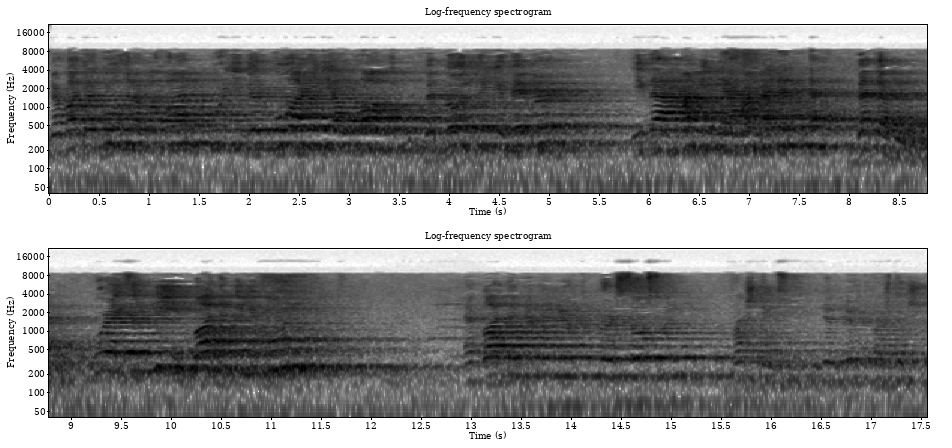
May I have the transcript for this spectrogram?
Na ka tregu dhe na ka thënë kur i dërguari i Allahut vepronte një vepër, Idha amile amalen ethbetehu, Kur ai zotni bëte ndonjë punë, e bëte në mënyrë të përsosur, vazhdimisht, në mënyrë të vazhdueshme.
